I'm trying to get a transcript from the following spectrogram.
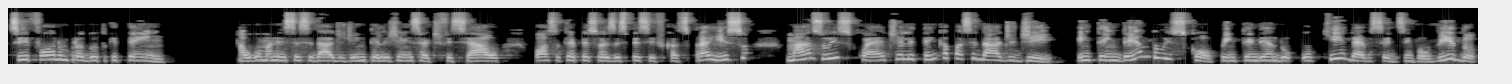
Se for um produto que tem alguma necessidade de inteligência artificial, posso ter pessoas específicas para isso, mas o squad ele tem capacidade de, entendendo o escopo, entendendo o que deve ser desenvolvido,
